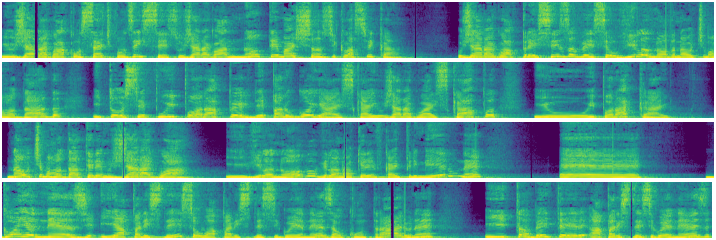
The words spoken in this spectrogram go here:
e o Jaraguá com 7 pontos em sexto. O Jaraguá não tem mais chance de classificar. O Jaraguá precisa vencer o Vila Nova na última rodada e torcer pro Iporá perder para o Goiás. Caiu o Jaraguá escapa e o Iporá cai. Na última rodada teremos Jaraguá e Vila Nova. Vila Nova querendo ficar em primeiro, né? É... Goianésia e Aparecidense, ou Aparecidense e Goianésia, ao contrário, né? e também ter Aparecidense Goianésia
